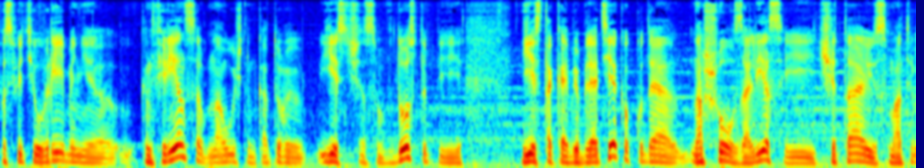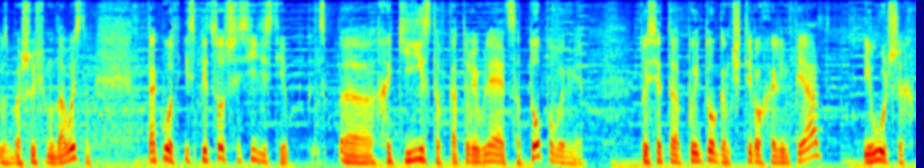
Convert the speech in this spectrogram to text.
посвятил времени конференциям научным, которые есть сейчас в доступе. И есть такая библиотека, куда я нашел, залез и читаю, и смотрю с большим удовольствием. Так вот, из 560 э, хоккеистов, которые являются топовыми, то есть это по итогам четырех Олимпиад и лучших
